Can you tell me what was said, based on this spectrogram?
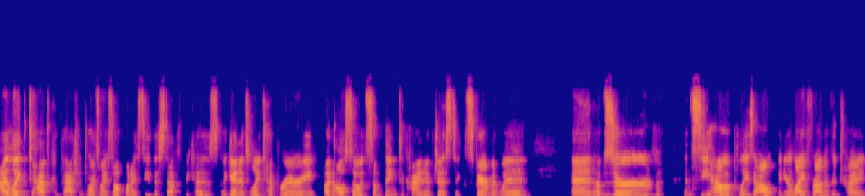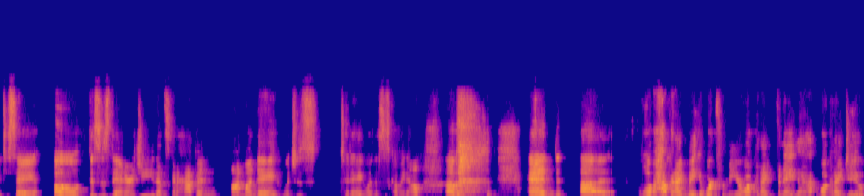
i like to have compassion towards myself when i see this stuff because again it's only temporary. And also it's something to kind of just experiment with and observe and see how it plays out in your life rather than trying to say oh this is the energy that's going to happen on monday which is today when this is coming out. Um, and uh, well, how can I make it work for me? Or what can I, what can I do?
